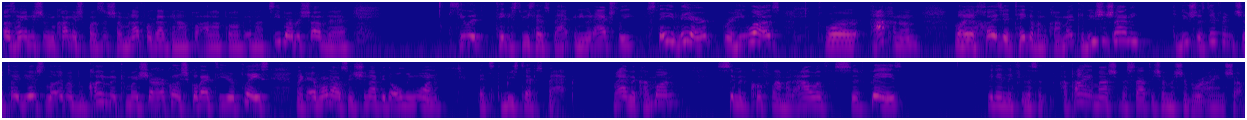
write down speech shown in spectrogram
nishim kamish nafal gam b'shaveh so he would take his three steps back and he would actually stay there where he was for Tachanon. Take of him Kedusha Shani. Kedusha is different. You should go back to your place like everyone else and should not be the only one that's three steps back. Ryan the Kamon, Simon Kuflam at Aleph, Sif Beis, Linin Nefilas at Apayim, Mashikasati Sham Shabur Sham.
